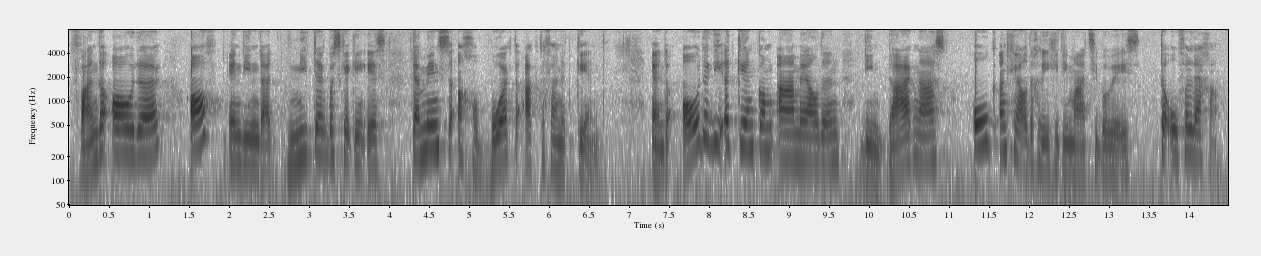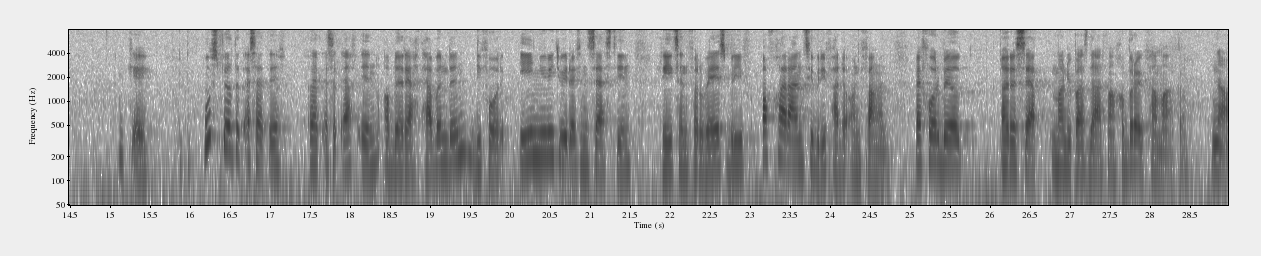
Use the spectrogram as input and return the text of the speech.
van de ouder of indien dat niet ter beschikking is, tenminste een geboorteakte van het kind. En de ouder die het kind komt aanmelden, dient daarnaast ook een geldig legitimatiebewijs te overleggen. Oké. Hoe speelt het SZF, het SZF in op de rechthebbenden die voor 1 juni 2016 reeds een verwijsbrief of garantiebrief hadden ontvangen? Bijvoorbeeld een recept, maar nu pas daarvan gebruik gaan maken. Nou,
